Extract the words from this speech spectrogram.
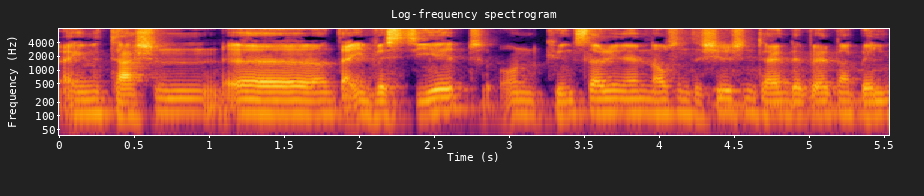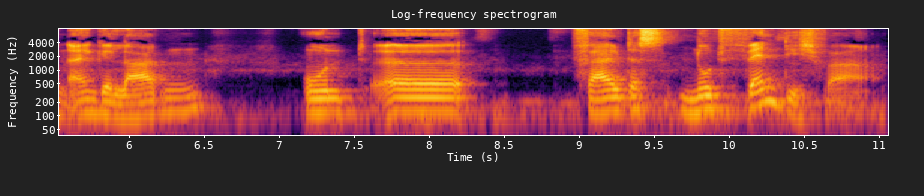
eigenen Taschen äh, da investiert und Künstlerinnen aus unterschiedlichen Teilen der Welt nach Berlin eingeladen und äh, weil das notwendig war.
